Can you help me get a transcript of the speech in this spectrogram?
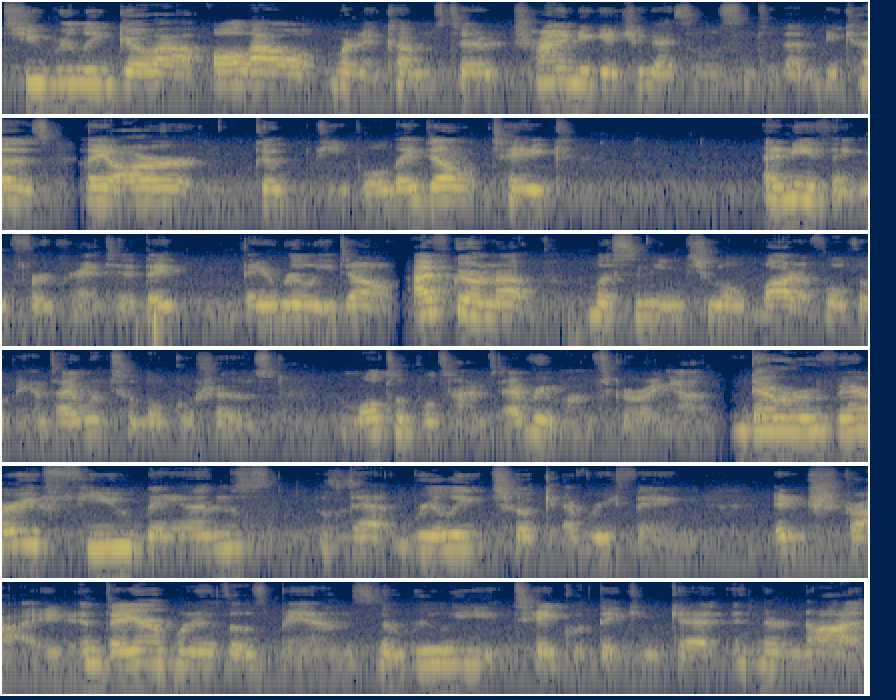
to really go out all out when it comes to trying to get you guys to listen to them because they are good people. They don't take anything for granted. They they really don't. I've grown up listening to a lot of local bands. I went to local shows multiple times every month growing up. There were very few bands that really took everything in stride. And they are one of those bands that really take what they can get and they're not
